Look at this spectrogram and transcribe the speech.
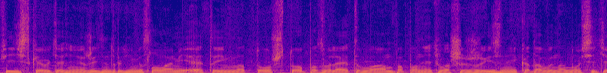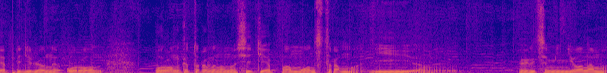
физическое вытягивание жизни, другими словами, это именно то, что позволяет вам пополнять ваши жизни, когда вы наносите определенный урон. Урон, который вы наносите по монстрам и, как говорится, миньонам,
